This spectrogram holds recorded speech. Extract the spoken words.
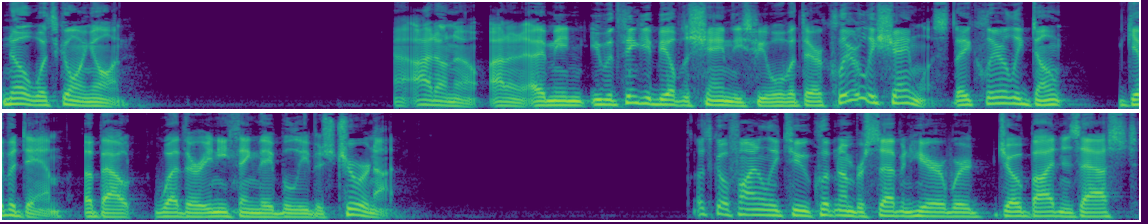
know what's going on? I don't know. I don't know. I mean, you would think you'd be able to shame these people, but they're clearly shameless. They clearly don't give a damn about whether anything they believe is true or not. Let's go finally to clip number seven here, where Joe Biden is asked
